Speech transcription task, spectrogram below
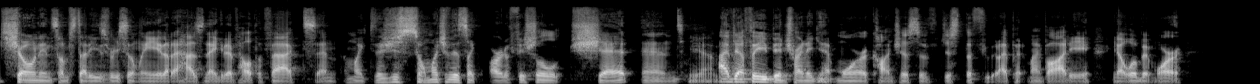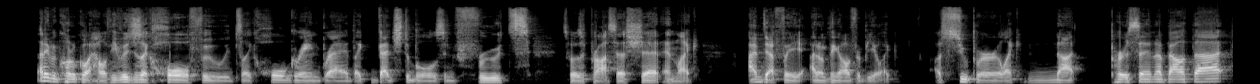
shown in some studies recently that it has negative health effects. And I'm like, there's just so much of this like artificial shit. And yeah. I've definitely been trying to get more conscious of just the food I put in my body, you know, a little bit more, not even quote unquote healthy, but just like whole foods, like whole grain bread, like vegetables and fruits, as well as processed shit. And like, I'm definitely, I don't think I'll ever be like a super like nut person about that.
